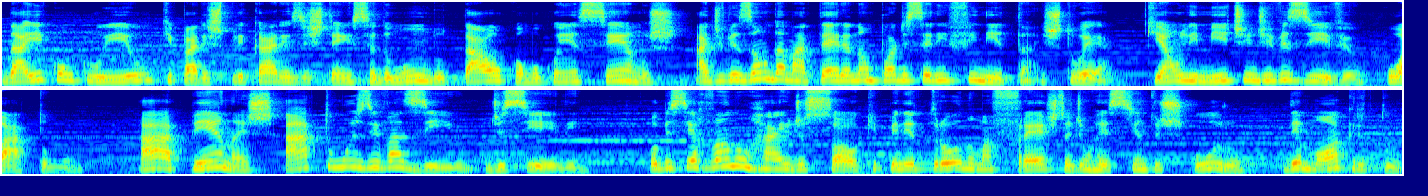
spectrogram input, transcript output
Daí concluiu que, para explicar a existência do mundo tal como o conhecemos, a divisão da matéria não pode ser infinita, isto é, que há um limite indivisível, o átomo. Há apenas átomos e vazio, disse ele. Observando um raio de sol que penetrou numa fresta de um recinto escuro, Demócrito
